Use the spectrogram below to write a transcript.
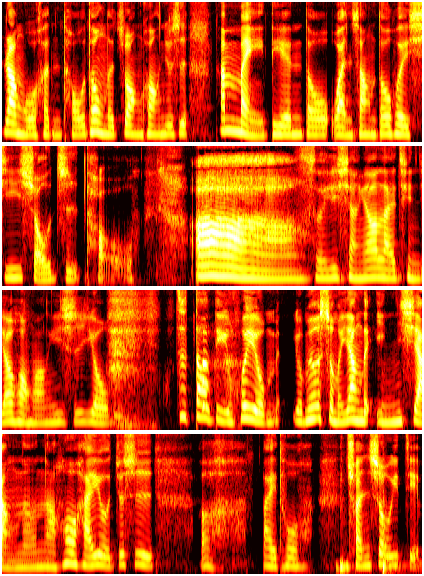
让我很头痛的状况，就是她每天都晚上都会吸手指头啊，所以想要来请教黄黄医师，有这到底会有有没有什么样的影响呢？然后还有就是呃。拜托，传授一点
